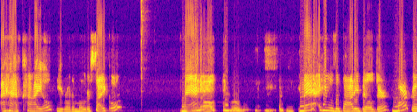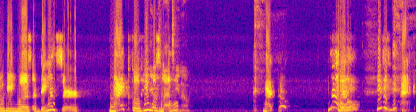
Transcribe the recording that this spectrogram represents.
I have Kyle. He rode a motorcycle. Matt. You know, he wrote. Matt, he was a bodybuilder. Marco, he was a dancer. Michael, he, He was, was an all- Latino. Marco? No, Hello? he was black.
